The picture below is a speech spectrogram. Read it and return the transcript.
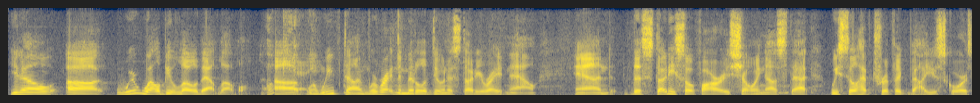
You know, uh, we're well below that level. Uh, okay. Uh, when we've done, we're right in the middle of doing a study right now, and the study so far is showing us that we still have terrific value scores.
